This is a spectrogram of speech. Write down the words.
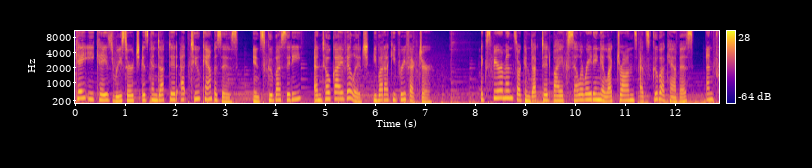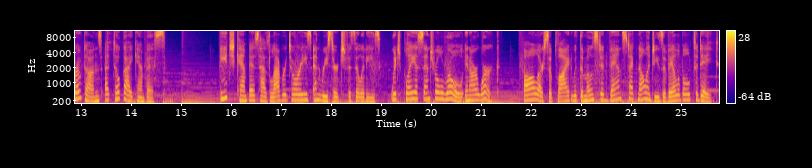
KEK's research is conducted at two campuses in Tsukuba City and Tokai Village, Ibaraki Prefecture. Experiments are conducted by accelerating electrons at Tsukuba campus and protons at Tokai campus. Each campus has laboratories and research facilities, which play a central role in our work. All are supplied with the most advanced technologies available to date.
